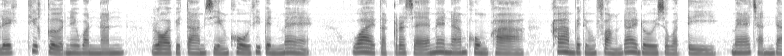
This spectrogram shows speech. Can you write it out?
เล็กที่เกิดในวันนั้น ลอยไปตามเสียงโคที่เป็นแม่ว่ายตัดกระแสแม่น้ำคงคา ข้ามไปถึงฝั่งได้โดยสวัสดี แม้ฉันใด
